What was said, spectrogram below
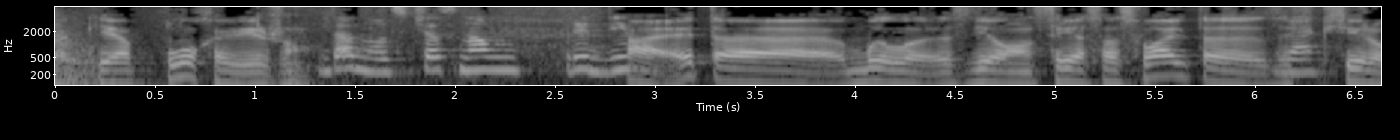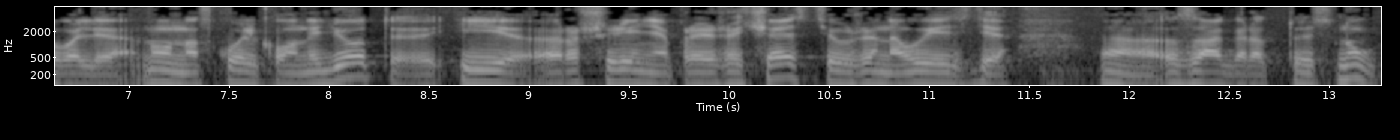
Так, я плохо вижу. Да, ну вот сейчас нам предъявим. А, это был сделан срез асфальта, зафиксировали, ну, насколько он идет, и расширение проезжей части уже на выезде э, за город. То есть, ну,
